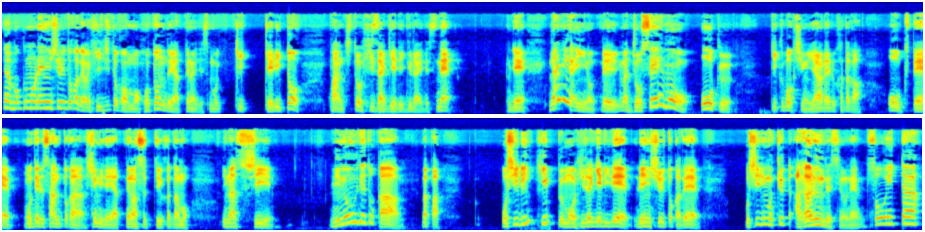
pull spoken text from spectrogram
で僕も練習とかでは肘とかはもうほとんどやってないです。もうキッ蹴りとパンチと膝蹴りぐらいですね。で、何がいいのって、今女性も多くキックボクシングやられる方が多くて、モデルさんとか趣味でやってますっていう方もいますし、二の腕とか、やっぱ、お尻ヒップも膝蹴りで練習とかで、お尻もキュッと上がるんですよね。そういった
